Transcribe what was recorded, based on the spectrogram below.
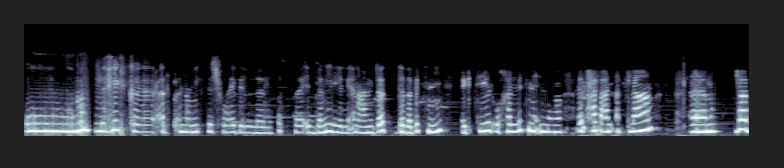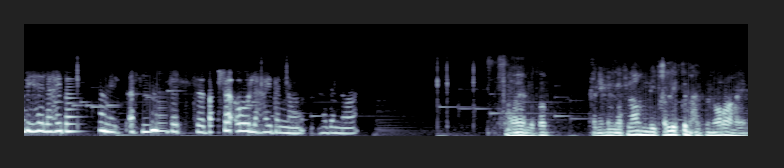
وممكن لهيك قدروا إنهم يكتشفوا هيدي ال- القصة الجميلة اللي أنا عن جد جذبتني كتير وخلتني إنه أبحث عن أفلام آه، مشابهة لهيدا الأفلام كنت بعشقه لهيدا النوع هذا النوع. صحيح بالضبط. يعني من الأفلام اللي تخليك تبحث من وراها يعني.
